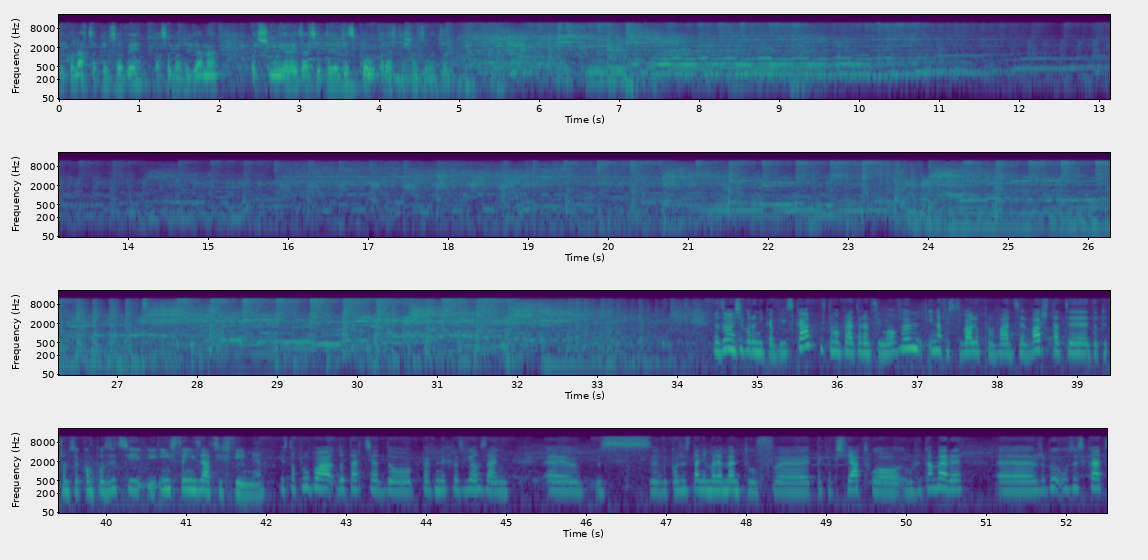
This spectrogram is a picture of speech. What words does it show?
wykonawca końcowy, osoba wygrana, otrzymuje realizację teledysku oraz 1000 zł. Nazywam się Weronika Bilska, jestem operatorem filmowym i na festiwalu prowadzę warsztaty dotyczące kompozycji i inscenizacji w filmie. Jest to próba dotarcia do pewnych rozwiązań e, z wykorzystaniem elementów e, tak jak światło, ruchy kamery, e, żeby uzyskać,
